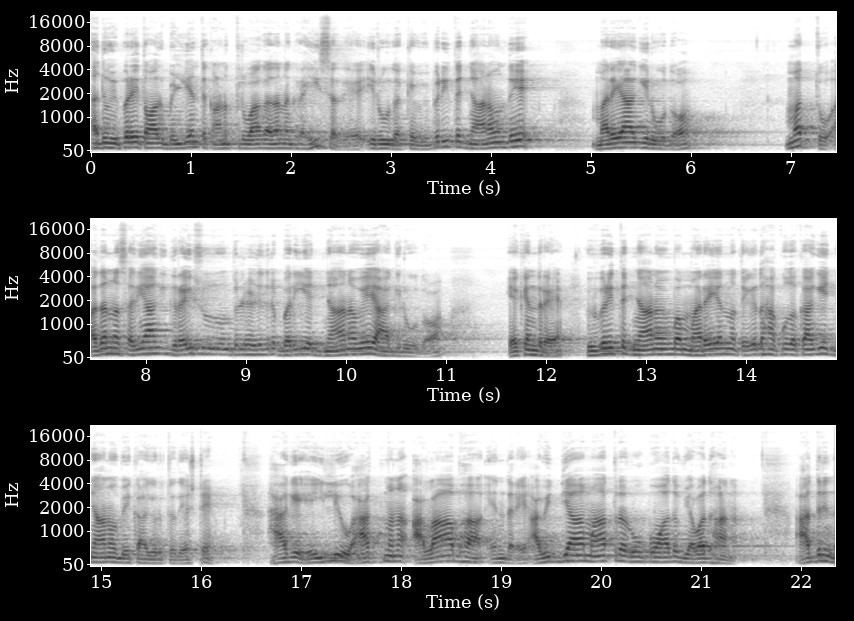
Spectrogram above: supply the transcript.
ಅದು ವಿಪರೀತವಾಗಿ ಬೆಳ್ಳಿಯಂತೆ ಕಾಣುತ್ತಿರುವಾಗ ಅದನ್ನು ಗ್ರಹಿಸದೆ ಇರುವುದಕ್ಕೆ ವಿಪರೀತ ಜ್ಞಾನವೊಂದೇ ಮರೆಯಾಗಿರುವುದೋ ಮತ್ತು ಅದನ್ನು ಸರಿಯಾಗಿ ಗ್ರಹಿಸುವುದು ಅಂತೇಳಿ ಹೇಳಿದರೆ ಬರಿಯ ಜ್ಞಾನವೇ ಆಗಿರುವುದೋ ಏಕೆಂದರೆ ವಿಪರೀತ ಜ್ಞಾನವೆಂಬ ಮರೆಯನ್ನು ತೆಗೆದುಹಾಕುವುದಕ್ಕಾಗಿಯೇ ಜ್ಞಾನವು ಬೇಕಾಗಿರುತ್ತದೆ ಅಷ್ಟೇ. ಹಾಗೆಯೇ ಇಲ್ಲಿಯೂ ಆತ್ಮನ ಅಲಾಭ ಎಂದರೆ ಅವಿದ್ಯಾ ಮಾತ್ರ ರೂಪವಾದ ವ್ಯವಧಾನ. ಆದ್ದರಿಂದ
